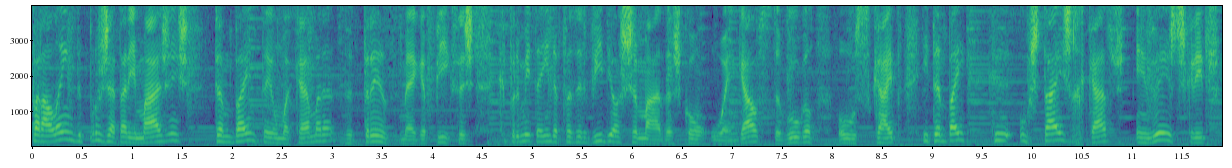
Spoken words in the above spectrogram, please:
para além de projetar imagens, também tem uma câmara de 13 megapixels que permite ainda fazer videochamadas com o Hangouts da Google ou o Skype e também que os tais recados, em vez de escritos,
